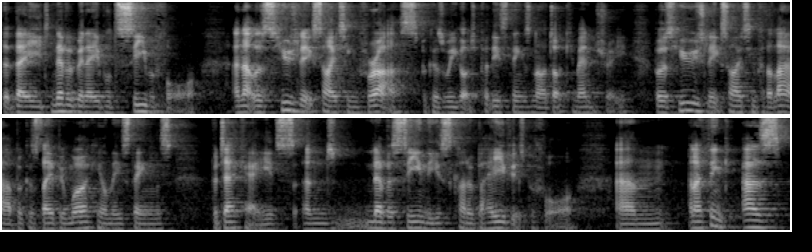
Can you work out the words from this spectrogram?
that they'd never been able to see before. And that was hugely exciting for us because we got to put these things in our documentary, but it was hugely exciting for the lab because they've been working on these things for decades and never seen these kind of behaviors before. Um, and I think as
